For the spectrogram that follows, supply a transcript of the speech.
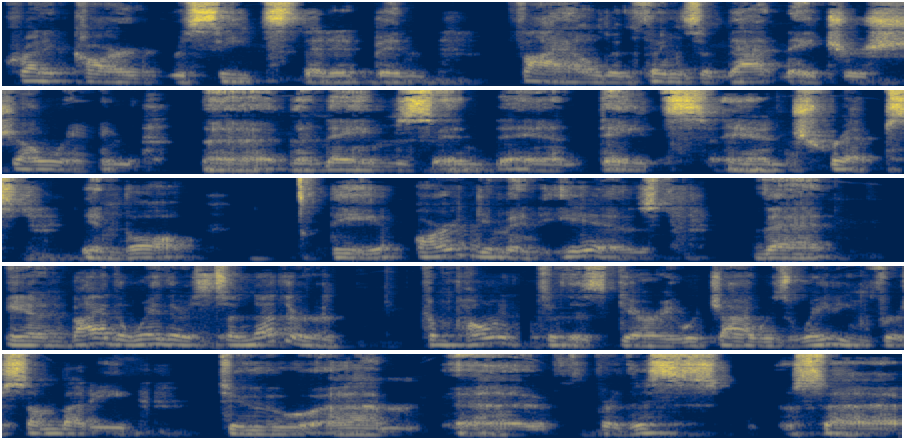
credit card receipts that had been filed and things of that nature showing the, the names and, and dates and trips involved. The argument is that, and by the way, there's another component to this, Gary, which I was waiting for somebody to um, uh, for this uh,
